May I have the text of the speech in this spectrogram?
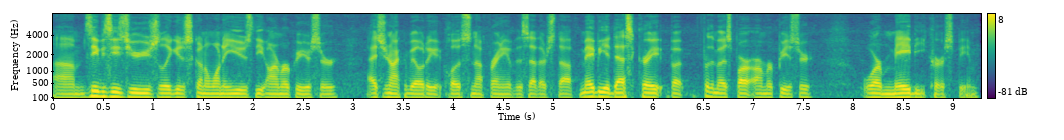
Um, ZVZs, you're usually just going to want to use the Armor Piercer, as you're not going to be able to get close enough for any of this other stuff. Maybe a Desecrate, but for the most part, Armor Piercer, or maybe Curse Beam.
